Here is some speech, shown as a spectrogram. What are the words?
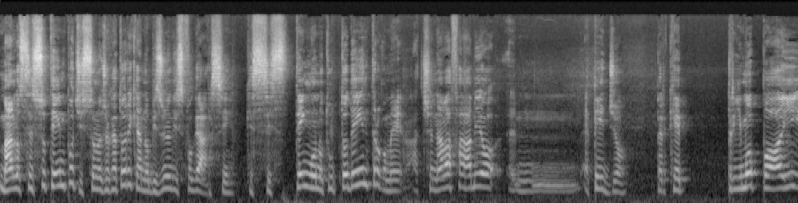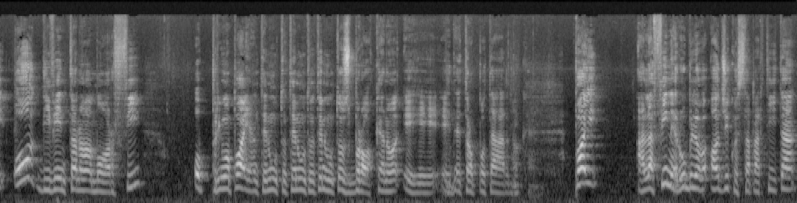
ma allo stesso tempo ci sono giocatori che hanno bisogno di sfogarsi, che se tengono tutto dentro, come accennava Fabio, ehm, è peggio, perché prima o poi o diventano amorfi o prima o poi hanno tenuto, tenuto, tenuto, sbroccano e- ed è troppo tardi. Ok. Poi alla fine Rublev oggi questa partita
